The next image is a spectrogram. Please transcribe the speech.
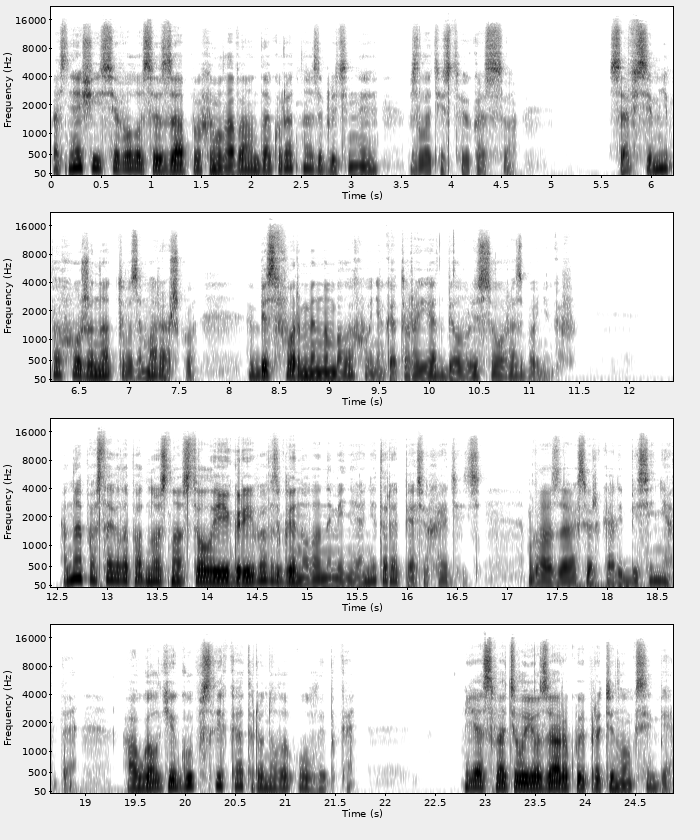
Лоснящиеся волосы с запахом лаванды аккуратно заплетены в золотистую косу. Совсем не похоже на ту заморашку, в бесформенном балахоне, который я отбил в лесу у разбойников. Она поставила поднос на стол и игриво взглянула на меня, не торопясь уходить. В глазах сверкали бесенята, а уголки губ слегка тронула улыбка. Я схватил ее за руку и протянул к себе.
